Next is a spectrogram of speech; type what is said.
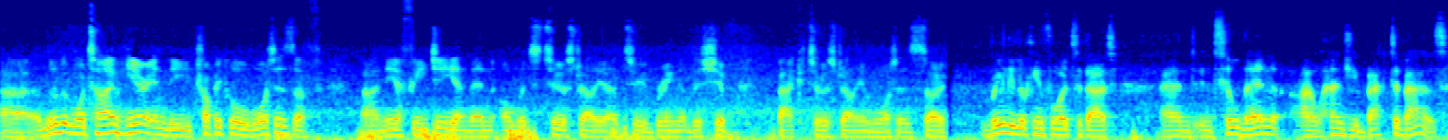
uh, a little bit more time here in the tropical waters of uh, near Fiji, and then onwards to Australia to bring the ship back to Australian waters. So, really looking forward to that. And until then, I'll hand you back to Baz.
